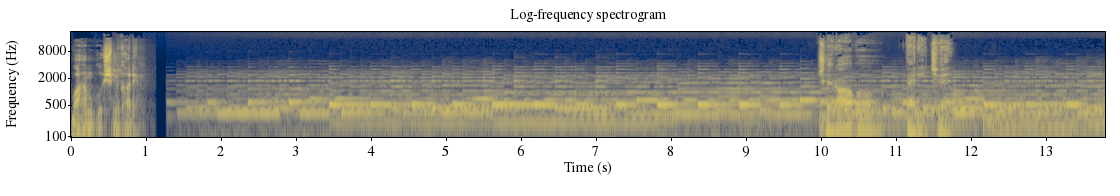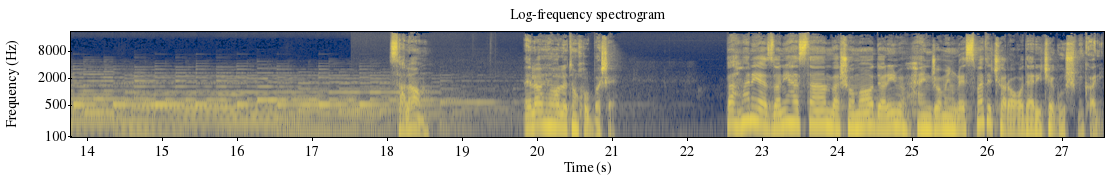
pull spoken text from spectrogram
با هم گوش می‌کنیم. چراغ و دریچه سلام. الهی حالتون خوب باشه. بهمن یزدانی هستم و شما دارین به پنجمین قسمت چراغ و دریچه گوش می‌کنیم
